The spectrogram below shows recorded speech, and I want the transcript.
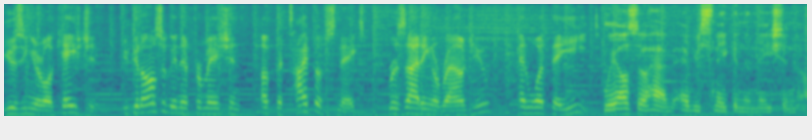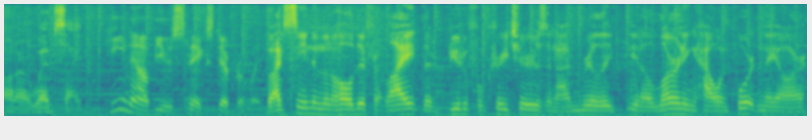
Using your location, you can also get information of the type of snakes residing around you and what they eat. We also have every snake in the nation on our website. He now views snakes differently. I've seen them in a whole different light. They're beautiful creatures and I'm really, you know, learning how important they are.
